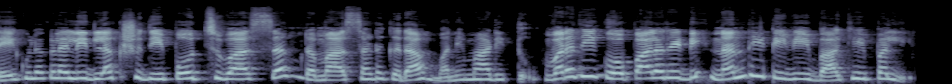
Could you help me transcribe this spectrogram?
ದೇಗುಲಗಳಲ್ಲಿ ಲಕ್ಷ ದೀಪೋತ್ಸವ ಸಂಭ್ರಮ, ಸಡಗರ ಮನೆ ಮಾಡಿತ್ತು. ವರದಿ ಗೋಪಾಲರೆಡ್ಡಿ, ನಂದಿ ಟಿವಿ, ಬಾಗೇಪಲ್ಲಿ.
